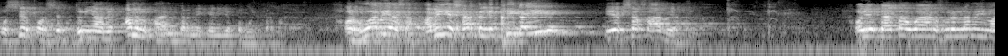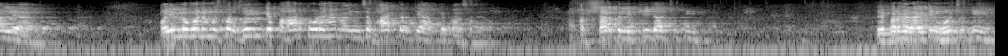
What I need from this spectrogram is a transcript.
वो सिर्फ़ और सिर्फ़ दुनिया में अमन कायम करने के लिए कबूल फरमाया और हुआ भी ऐसा, अभी ये शर्त लिखी गई एक शख्स आ गया। और ये कहता हुआ है रसूल में ईमान ले आया और इन लोगों ने मुझ पर जुल्म के पहाड़ तोड़े हैं, मैं इनसे भाग करके आपके पास आया अब शर्त लिखी जा चुकी है। पेपर में राइटिंग हो चुकी है।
